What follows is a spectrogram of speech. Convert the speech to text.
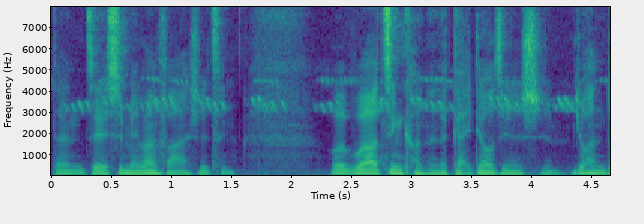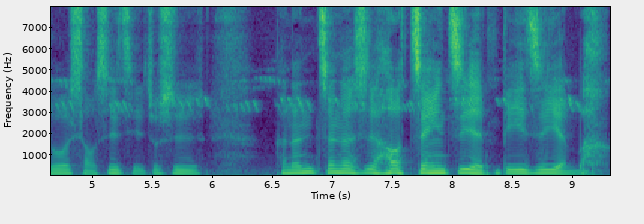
但这也是没办法的事情。我我要尽可能的改掉这件事。有很多小细节，就是可能真的是要睁一只眼闭一只眼吧。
